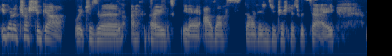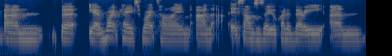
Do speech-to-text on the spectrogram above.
you got to trust your gut, which is a yeah, I suppose exactly. you know as us dietitians nutritionists would say. Mm-hmm. Um, but yeah, right place, right time, and it sounds as though you're kind of very um,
